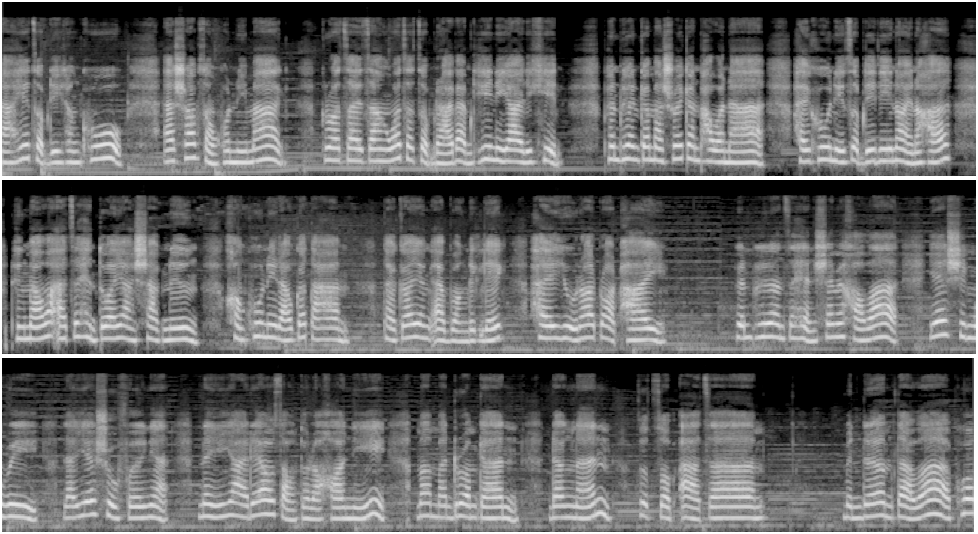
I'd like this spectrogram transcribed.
นาให้จบดีทั้งคู่แอชชอบสองคนนี้มาก กลัวใจจังว่าจะจบร้ายแบบที่นิยายลิขิต เพื่อนๆก็มาช่วยกันภาวนา ให้คู่นี้จบดีๆหน่อยนะคะ ถึงแม้ว่าอาจจะเห็นตัวอย่างฉากหนึ่งของคู่นี้แล้วก็ตาม แต่ก็ยังแอบหวังเล็กๆ ให้อยู่รอดปลอดภัย เพื่อนๆจะเห็นใช่ไหมคะว่า เย่ชิงวี และเย่ชูเฟิงเนี่ย ในนิยายได้เอาสองตัวละครนี้ มามัดรวมกัน ดังนั้นจุดจบอาจจะเหมือนเดิมแต่ว่าพวก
